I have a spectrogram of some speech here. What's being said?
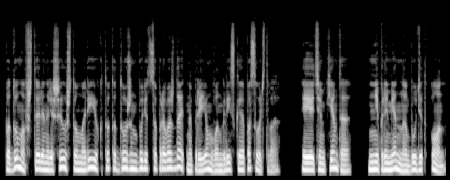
Подумав, Штеллин решил, что Марию кто-то должен будет сопровождать на прием в английское посольство. И этим кем-то непременно будет он.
